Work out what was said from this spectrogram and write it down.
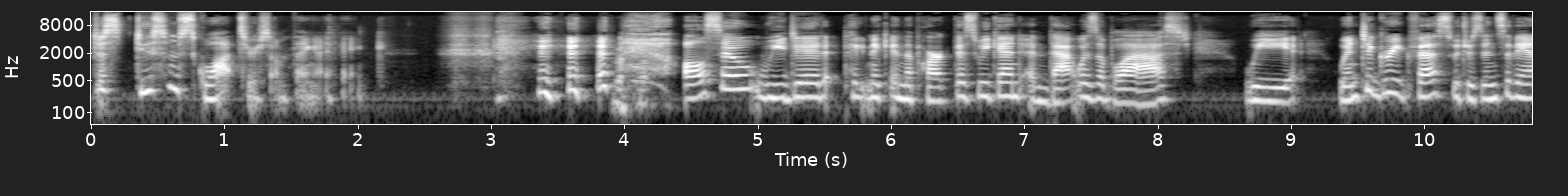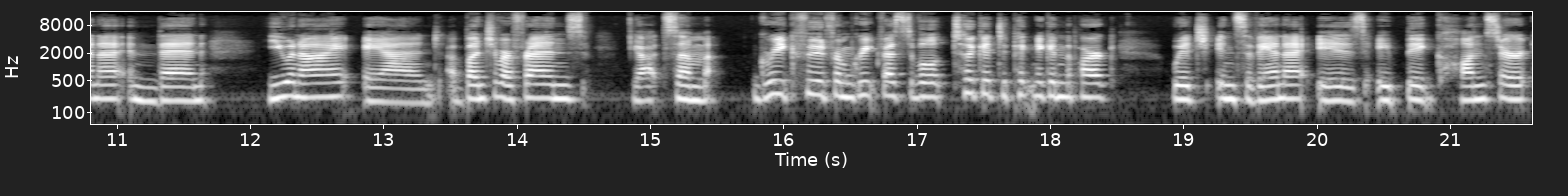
just do some squats or something, I think. also, we did picnic in the park this weekend, and that was a blast. We went to Greek Fest, which was in Savannah, and then you and I and a bunch of our friends got some Greek food from Greek Festival, took it to Picnic in the Park, which in Savannah is a big concert.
